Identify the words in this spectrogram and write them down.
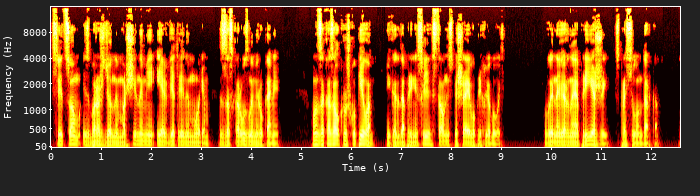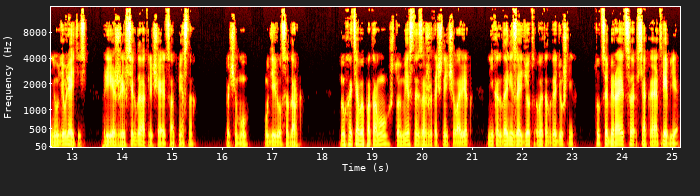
с лицом изборожденным морщинами и обветренным морем, с заскорузлыми руками. Он заказал кружку пива, и когда принесли, стал не спеша его прихлебывать. «Вы, наверное, приезжий?» — спросил он Дарка. «Не удивляйтесь, приезжие всегда отличаются от местных». «Почему?» удивился Дарк. Ну хотя бы потому, что местный зажиточный человек никогда не зайдет в этот гадюшник. Тут собирается всякое отребье.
